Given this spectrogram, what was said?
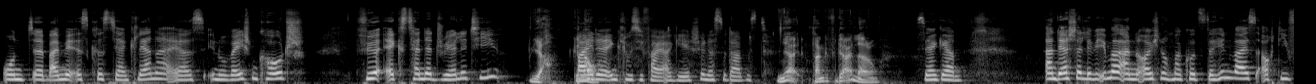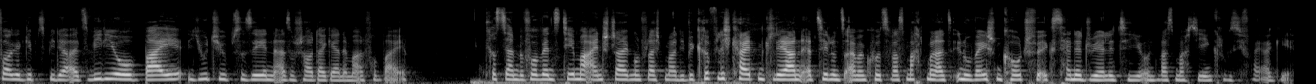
Und äh, bei mir ist Christian Klerner, er ist Innovation Coach für Extended Reality ja, genau. Bei der Inclusify AG. Schön, dass du da bist. Ja, danke für die Einladung. Sehr gern. An der Stelle wie immer an euch nochmal kurz der Hinweis, auch die Folge gibt es wieder als Video bei YouTube zu sehen, also schaut da gerne mal vorbei. Christian, bevor wir ins Thema einsteigen und vielleicht mal die Begrifflichkeiten klären, erzähl uns einmal kurz, was macht man als Innovation Coach für Extended Reality und was macht die Inclusify AG?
